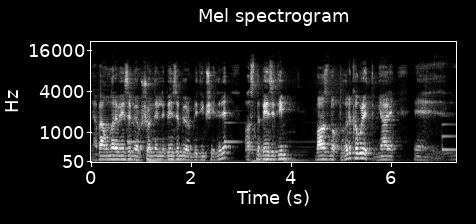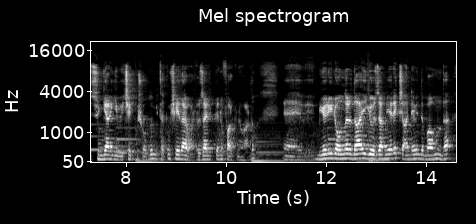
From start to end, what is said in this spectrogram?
ya ben onlara benzemiyorum, şu yönleriyle benzemiyorum dediğim şeyleri aslında benzediğim bazı noktaları kabul ettim. Yani e, sünger gibi çekmiş olduğum bir takım şeyler var. Özelliklerinin farkına vardım. E, bir yönüyle onları daha iyi gözlemleyerek işte annemin de babamın da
